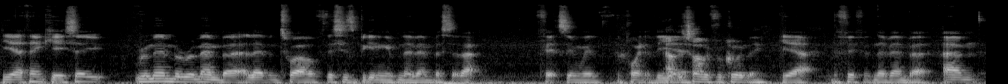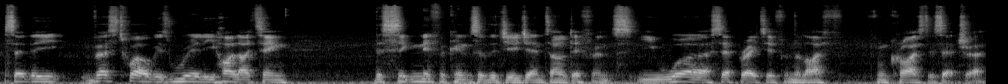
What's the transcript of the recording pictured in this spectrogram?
Yeah, thank you. So remember, remember, 11, 12. This is the beginning of November, so that fits in with the point of the At year. the time of recording. Yeah, the 5th of November. Um, so the verse 12 is really highlighting the significance of the Jew Gentile difference. You were separated from the life from Christ, etc.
